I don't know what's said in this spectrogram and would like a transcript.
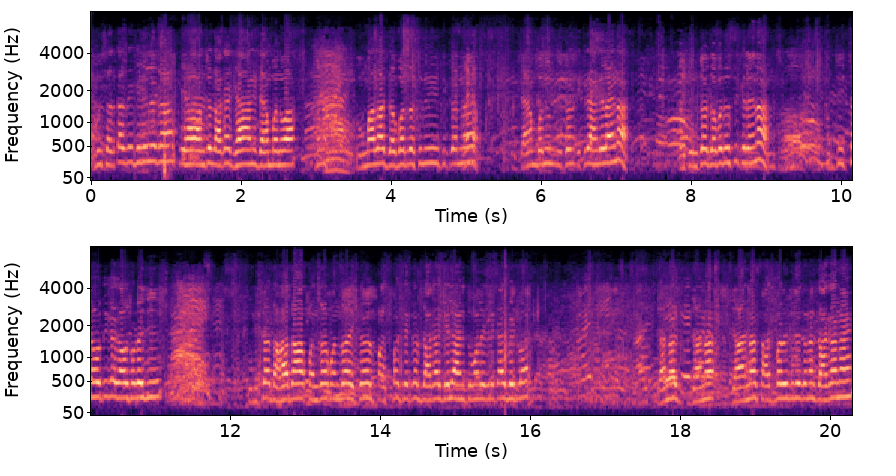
तुम्ही सरकारकडे गेलेलं का? की हा आमच्या जागा घ्या आणि डॅम बनवा? तुम्हाला जबरदस्तीने तिकडनं डॅम बनवून इकडे इकडे आणलेला आहे ना? तुमच्या तुमच्यावर जबरदस्ती केलंय ना? तुमची इच्छा होती का गाव सोडायची? तुमच्या दहा दहा पंधरा पंधरा एकर पाच पाच एकर जागा गेल्या आणि तुम्हाला इकडे काय भेटलं? ज्यांना ज्यांना ज्यांना सातबारे दिले त्यांना जागा नाही.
